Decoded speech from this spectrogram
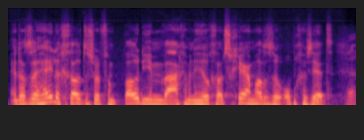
En dat is een hele grote soort van podiumwagen met een heel groot scherm hadden ze opgezet. Ja.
